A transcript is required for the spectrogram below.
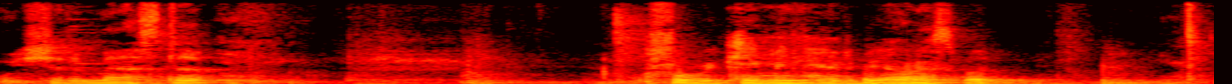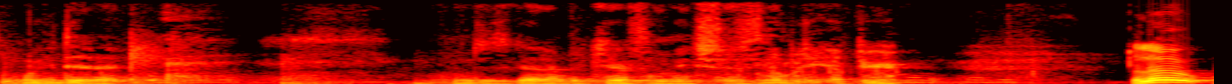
We should have masked up before we came in here, to be honest, but we did it. We just gotta be careful, make sure there's nobody up here. Hello?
